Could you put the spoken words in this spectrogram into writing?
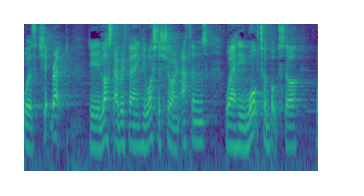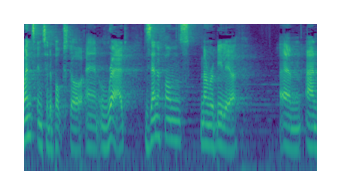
was shipwrecked. He lost everything. He washed ashore in Athens, where he walked to a bookstore, went into the bookstore, and read Xenophon's Memorabilia um, and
